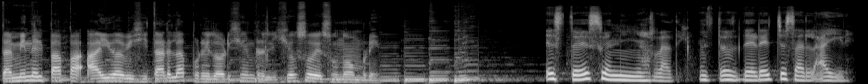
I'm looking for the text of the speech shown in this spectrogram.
También el Papa ha ido a visitarla por el origen religioso de su nombre. Esto es Niños Radio, nuestros derechos al aire.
